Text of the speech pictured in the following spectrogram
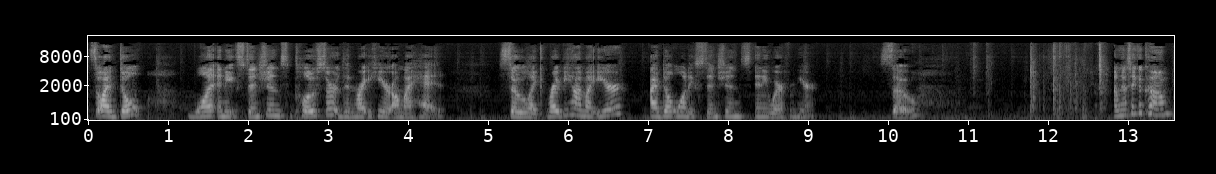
so I don't want any extensions closer than right here on my head. So like right behind my ear, I don't want extensions anywhere from here. So I'm to take a comb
